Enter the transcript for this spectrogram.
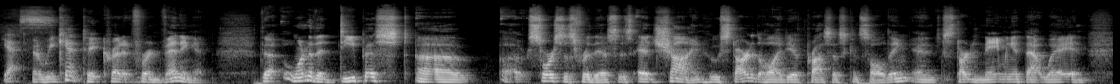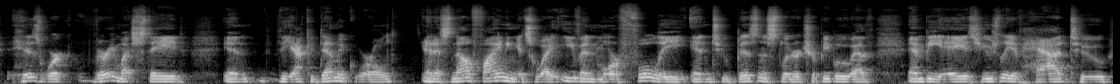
Yes. And we can't take credit for inventing it. The, one of the deepest uh, uh, sources for this is Ed Schein, who started the whole idea of process consulting and started naming it that way. And his work very much stayed in the academic world. And it's now finding its way even more fully into business literature. People who have MBAs usually have had to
